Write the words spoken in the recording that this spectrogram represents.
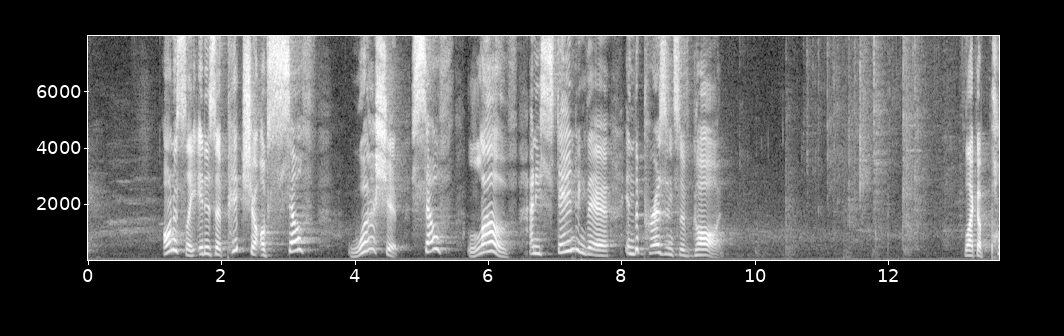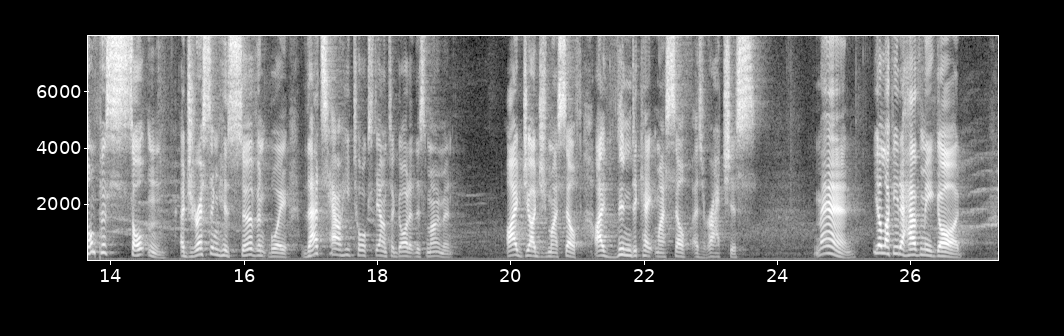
Honestly, it is a picture of self worship, self love. And he's standing there in the presence of God. Like a pompous sultan addressing his servant boy. That's how he talks down to God at this moment. I judge myself, I vindicate myself as righteous. Man, you're lucky to have me, God.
